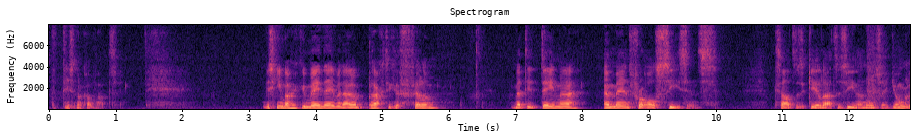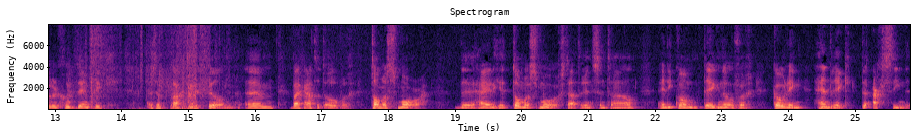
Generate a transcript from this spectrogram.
dat is nogal wat. Misschien mag ik u meenemen naar een prachtige film met dit thema A Man for All Seasons. Ik zal het eens een keer laten zien aan onze jongere groep, denk ik. Het is een prachtige film. Um, waar gaat het over? Thomas More. De heilige Thomas More staat erin centraal. En die kwam tegenover koning Hendrik de 18e,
